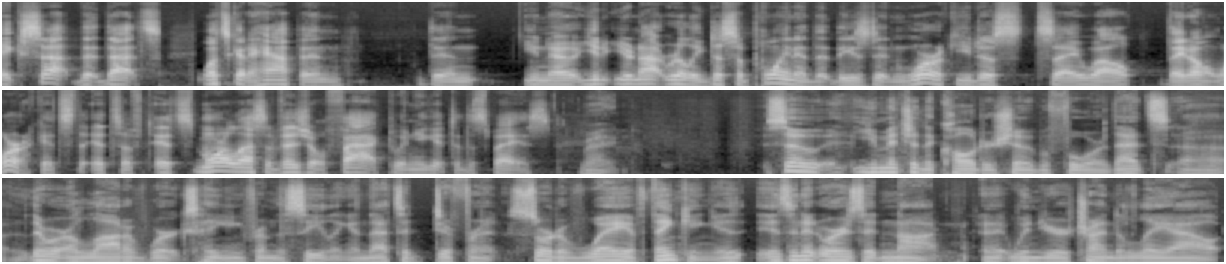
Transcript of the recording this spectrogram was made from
accept that that's what's going to happen, then you know you, you're not really disappointed that these didn't work. You just say, well, they don't work. It's it's a it's more or less a visual fact when you get to the space. Right. So you mentioned the Calder show before. That's uh, there were a lot of works hanging from the ceiling, and that's a different sort of way of thinking, isn't it, or is it not? Uh, when you're trying to lay out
